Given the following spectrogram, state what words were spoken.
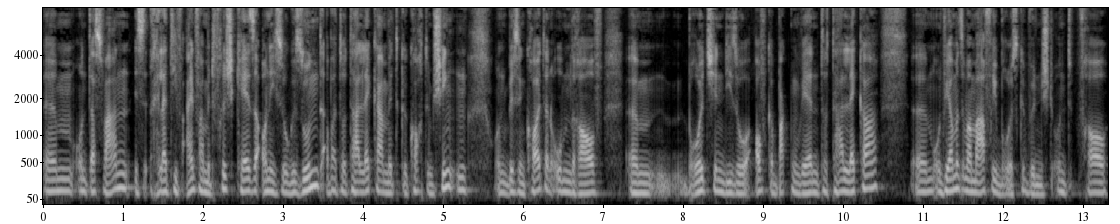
Ähm, und das waren, ist relativ einfach mit Frischkäse, auch nicht so gesund, aber total lecker mit gekochtem Schinken und ein bisschen Kräutern obendrauf. Ähm, Brötchen, die so aufgebacken werden, total lecker. Ähm, und wir haben uns immer Marfri-Brös gewünscht. Und Frau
